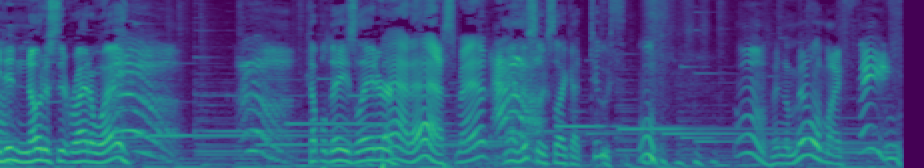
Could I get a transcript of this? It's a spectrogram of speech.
He didn't notice it right away. A couple days later, Badass, man. man, this looks like a tooth. Mm, in the middle of my face.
